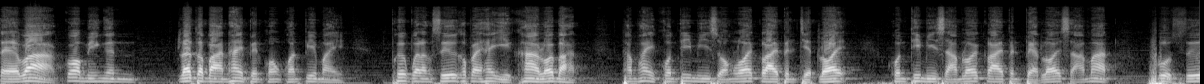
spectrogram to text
แต่ว่าก็มีเงินรัฐบาลให้เป็นของขวัญปีใหม่ เพิ่มกำลังซื้อเข้าไปให้อีก 500 บาททำให้คนที่มี 200 กลายเป็น 700 คนที่มี 300 กลายเป็น 800 สามารถรูดซื้อ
